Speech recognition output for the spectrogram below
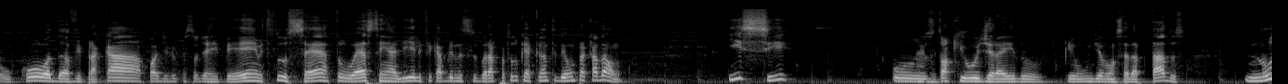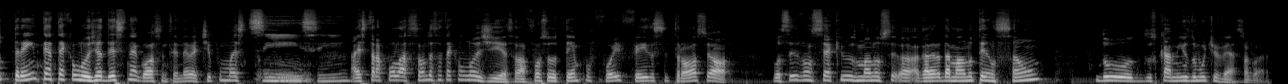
o Coda, vir pra cá, pode vir pessoa de RPM, tudo certo. O Wes tem ali, ele fica abrindo esses buracos pra tudo que é canto e deu um pra cada um. E se os Tokyo aí do que um dia vão ser adaptados, no trem tem a tecnologia desse negócio, entendeu? É tipo uma Sim, um- sim. a extrapolação dessa tecnologia. Sei lá, a Força do Tempo foi fez esse troço, e ó, vocês vão ser aqui os manu a galera da manutenção do- dos caminhos do multiverso agora.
